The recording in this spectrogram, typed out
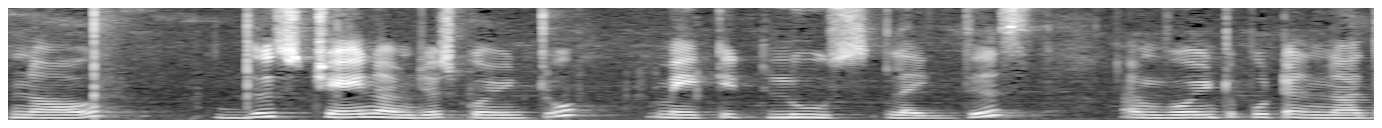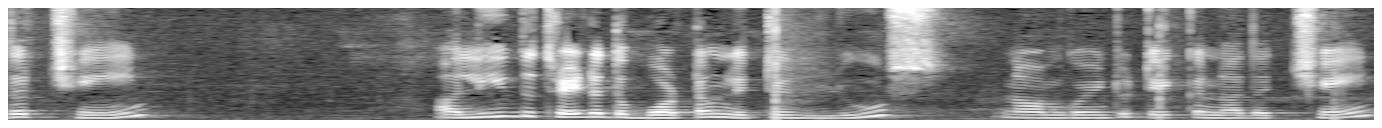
Now this chain i'm just going to make it loose like this. I'm going to put another chain uh, leave the thread at the bottom little loose. Now i'm going to take another chain.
